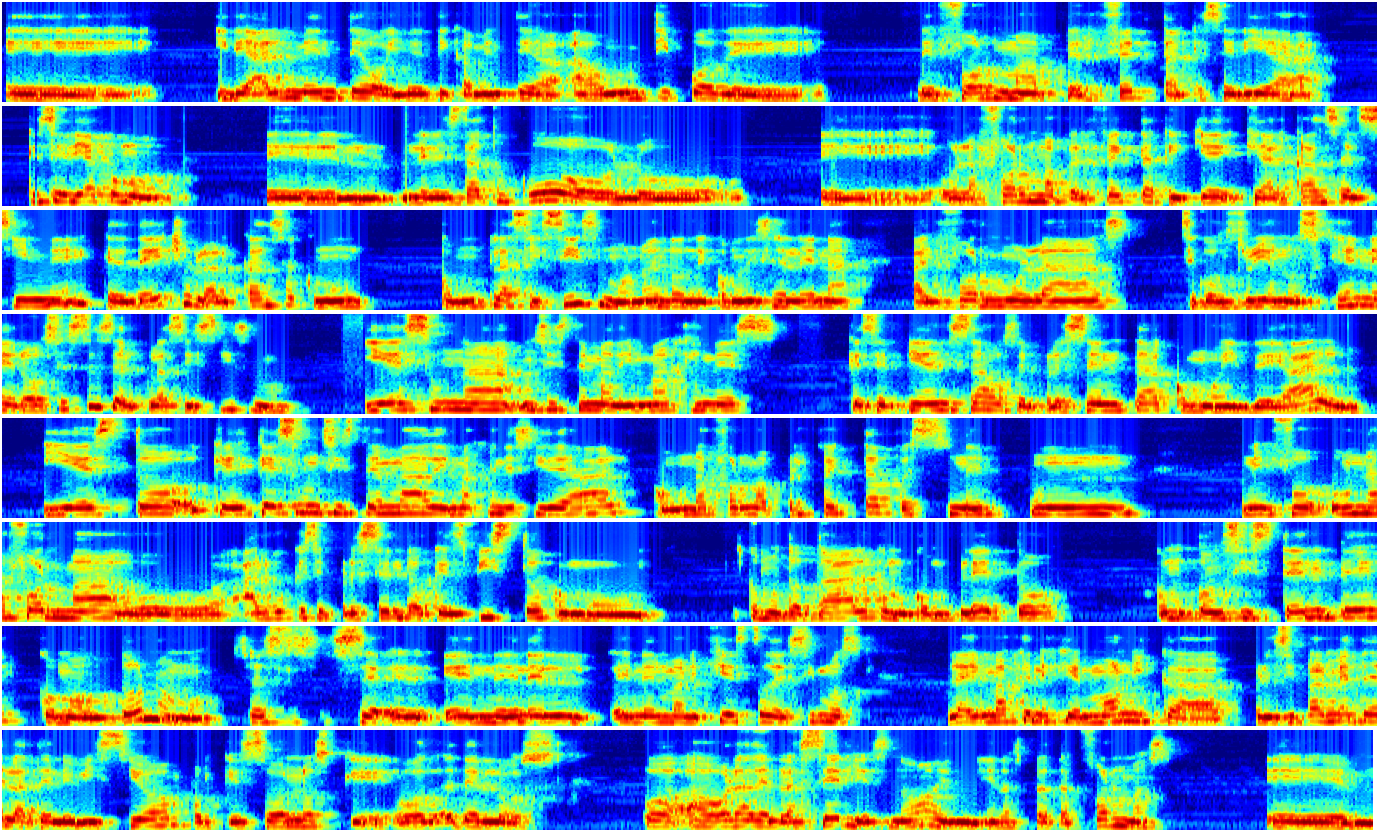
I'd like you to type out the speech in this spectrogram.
eh, idealmente o idénticamente a, un tipo de, de, forma perfecta que sería, que sería como el, el statu quo o, lo, eh, o la forma perfecta que, que, alcanza el cine, que de hecho lo alcanza como un, como un clasicismo, ¿no? En donde, como dice Elena, hay fórmulas, se construyen los géneros, ese es el clasicismo. Y es una, un sistema de imágenes que se piensa o se presenta como ideal, y esto, que, es un sistema de imágenes ideal o una forma perfecta, pues un, una forma o algo que se presenta o que es visto como, como total, como completo, como consistente, como autónomo. en, el, en el manifiesto decimos la imagen hegemónica, principalmente de la televisión, porque son los que, o de los, o ahora de las series, ¿no? En, las plataformas. Eh,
